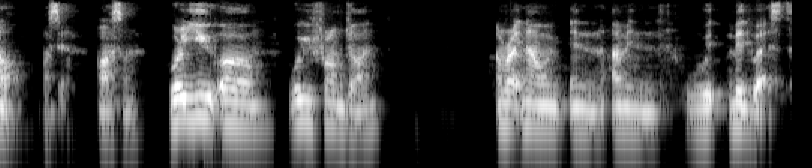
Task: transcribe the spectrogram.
Oh, awesome. Awesome. Where you um where you from, John? I'm right now in I'm in Midwest.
